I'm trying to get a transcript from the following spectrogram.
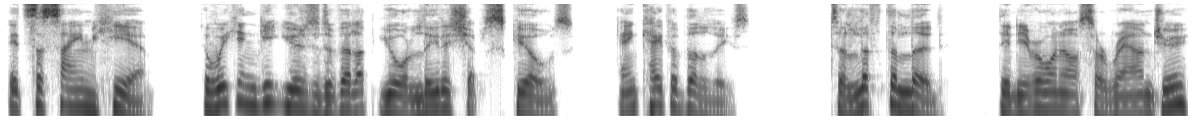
It's the same here. If we can get you to develop your leadership skills and capabilities to lift the lid, then everyone else around you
